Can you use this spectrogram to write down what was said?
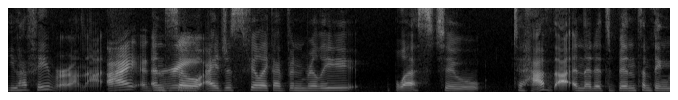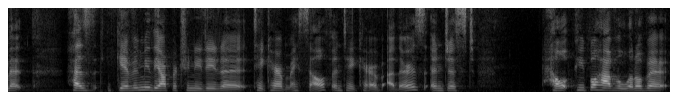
you have favor on that. I agree. And so I just feel like I've been really blessed to to have that, and that it's been something that has given me the opportunity to take care of myself and take care of others, and just help people have a little bit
